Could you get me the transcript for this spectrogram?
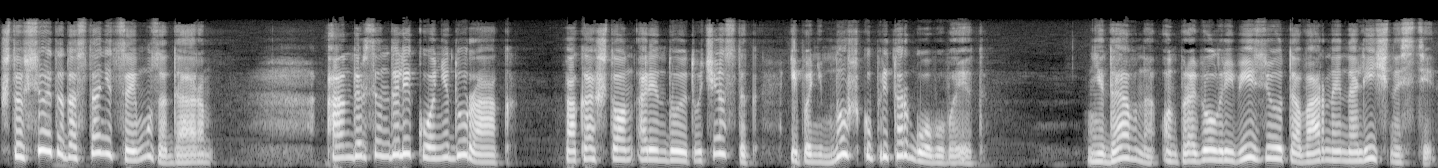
что все это достанется ему за даром. Андерсон далеко не дурак. Пока что он арендует участок и понемножку приторговывает. Недавно он провел ревизию товарной наличности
